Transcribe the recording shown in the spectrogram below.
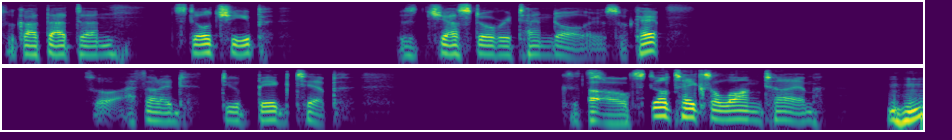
So got that done. Still cheap. It was just over ten dollars. Okay. So I thought I'd do a big tip because Uh-oh. it still takes a long time. Mm-hmm.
